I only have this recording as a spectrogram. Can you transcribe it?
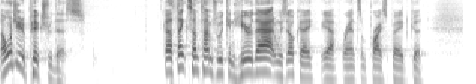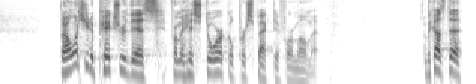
I want you to picture this. I think sometimes we can hear that and we say, okay, yeah, ransom, price paid, good. But I want you to picture this from a historical perspective for a moment. Because the,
